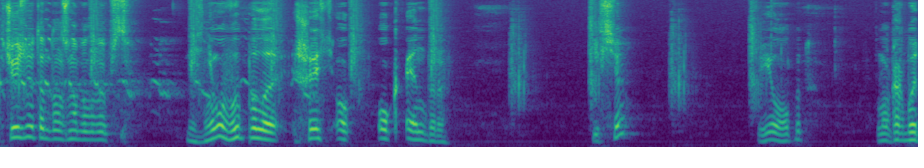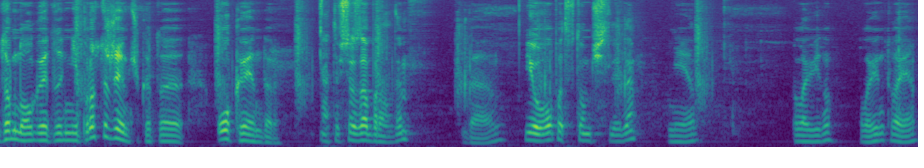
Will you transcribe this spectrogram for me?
Так что из него там должно было выпасть? Из него выпало 6 ок, ок эндера И все? и опыт. Ну, как бы это много, это не просто жемчуг, это ок эндер. А ты все забрал, да? Да, И опыт в том числе, да? нет. Половину. Половина твоя.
